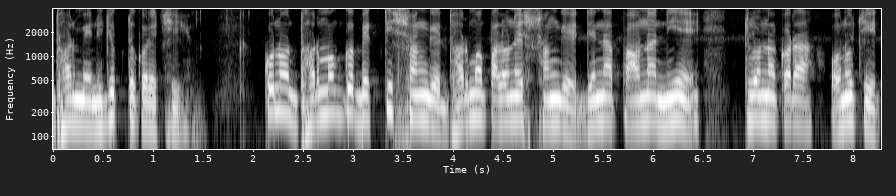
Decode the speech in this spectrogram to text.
ধর্মে নিযুক্ত করেছি। কোনো ধর্মজ্ঞ ব্যক্তির সঙ্গে ধর্ম পালনের সঙ্গে দেনা পাওনা নিয়ে তুলনা করা অনুচিত।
